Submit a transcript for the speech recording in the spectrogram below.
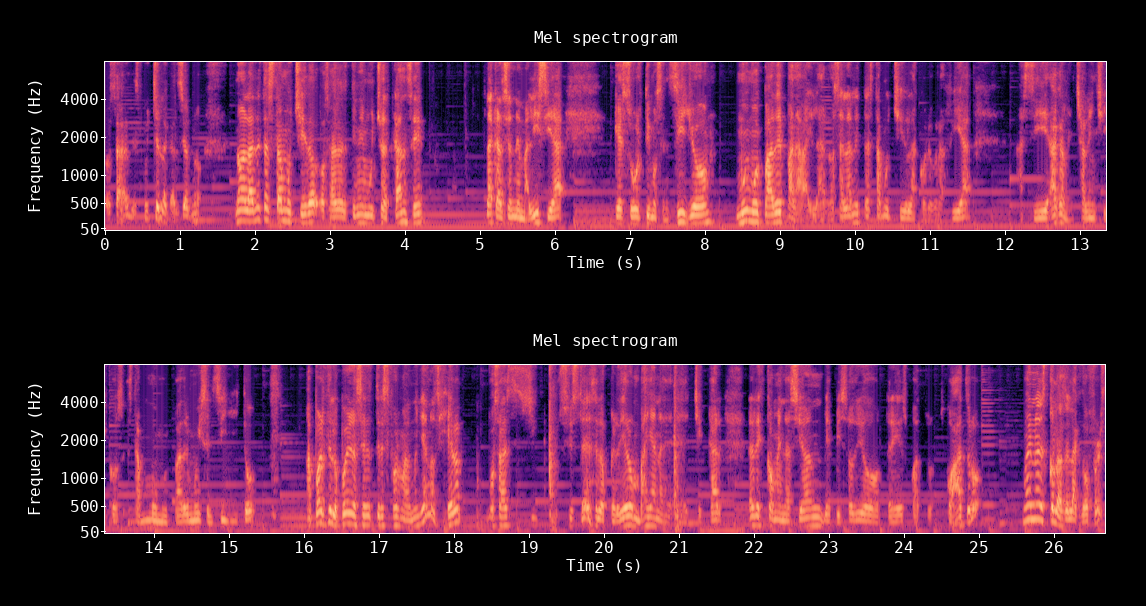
o sea, escuchen la canción, ¿no? No, la neta está muy chido, o sea, tiene mucho alcance. La canción de Malicia, que es su último sencillo, muy, muy padre para bailar, o sea, la neta está muy chido la coreografía. Así, háganme challenge, chicos, está muy, muy padre, muy sencillito. Aparte lo pueden hacer de tres formas, ¿no? Ya nos dijeron, o sea, si, ustedes se lo perdieron, vayan a, checar la recomendación de episodio 3, 4, 4. Bueno, es con las de Black Doffers.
